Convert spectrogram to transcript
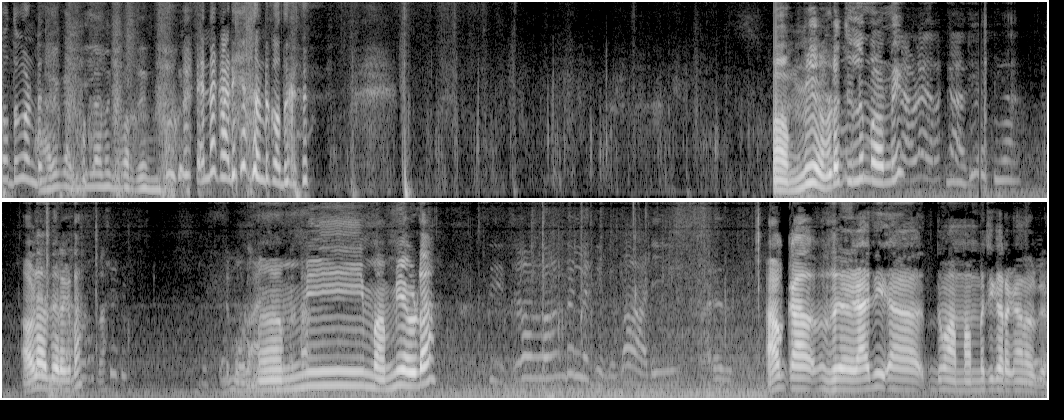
കൊതുകുണ്ട്. ആരും കടിക്കില്ല പറഞ്ഞു എന്നെ കടിക്കുന്നുണ്ട് കൊതുക്. അമ്മി എവിടെ ചില്ലും പറഞ്ഞി അവളെ അത് ഇറക്കടാ മമ്മി മമ്മി എവിടാ? ആ രാജി ഇത് ഇറങ്ങാൻ നോക്ക്.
